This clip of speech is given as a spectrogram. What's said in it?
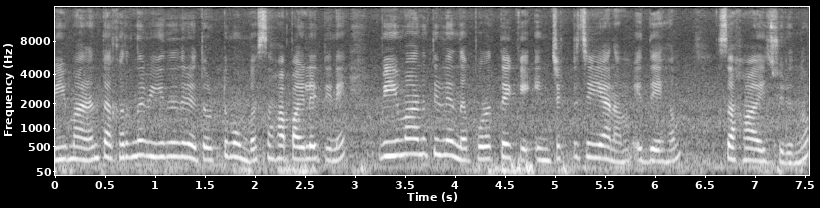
വിമാനം തകർന്നു വീഴുന്നതിന് തൊട്ടുമുമ്പ് സഹ പൈലറ്റിനെ വിമാനത്തിൽ നിന്ന് പുറത്തേക്ക് ഇഞ്ചക്ട് ചെയ്യാനും ഇദ്ദേഹം സഹായിച്ചിരുന്നു.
